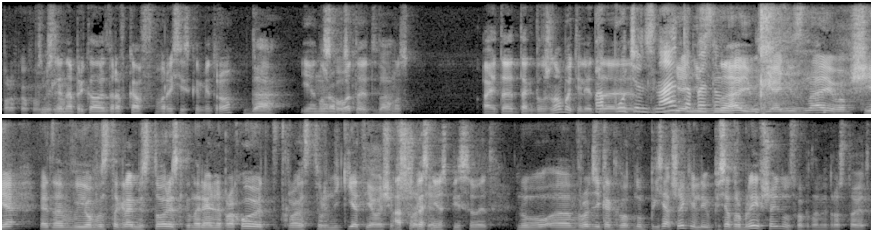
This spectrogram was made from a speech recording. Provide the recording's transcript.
Равкафу В в смысле, метро. она прикалывает равкав в российском метро, Да. и оно работает? Да. Мос- А это так должно быть, или это... А Путин знает я об не этом? знаю, я не знаю вообще. Это в ее в инстаграме сторис, как она реально проходит, открывается турникет, я вообще А в сколько с нее списывает? Ну, э, вроде как вот, ну, 50 шекелей, 50 рублей в шею, ну, сколько там метро стоит,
